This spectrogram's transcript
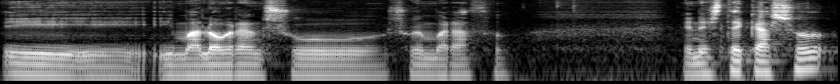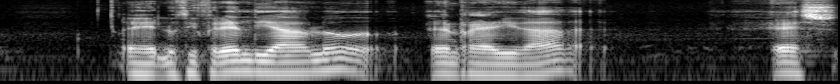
y, malogran su, embarazo. En este caso, eh, Lucifer el Diablo en realidad es,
